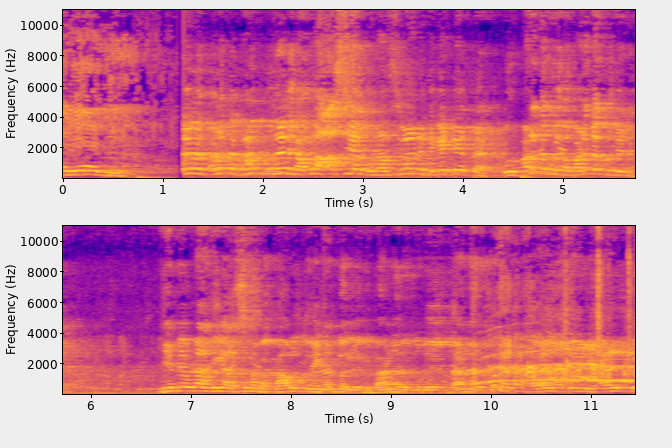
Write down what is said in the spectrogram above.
கிடையாது. படத்தை பார்க்கும்போது எனக்கு அவ்வளவு ஆசையா இருக்கும். நான் சிவானிட்ட கேட்டே இருப்பேன். ஒரு படத்தை கொடுங்க படத்தை கொடுங்க என்னை விட அதிக ஆசை நம்ம காவல்துறை நண்பர்களுக்கு பேனர் கொடு பேனர் கொடு. கழுத்து கழுத்து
